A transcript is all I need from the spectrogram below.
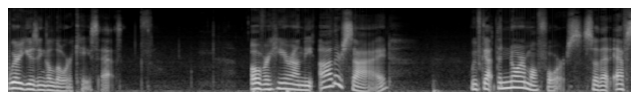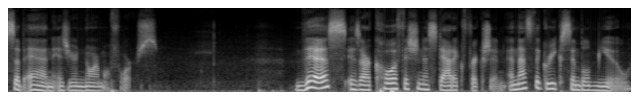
we're using a lowercase s. Over here on the other side, we've got the normal force, so that F sub n is your normal force. This is our coefficient of static friction, and that's the Greek symbol mu.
